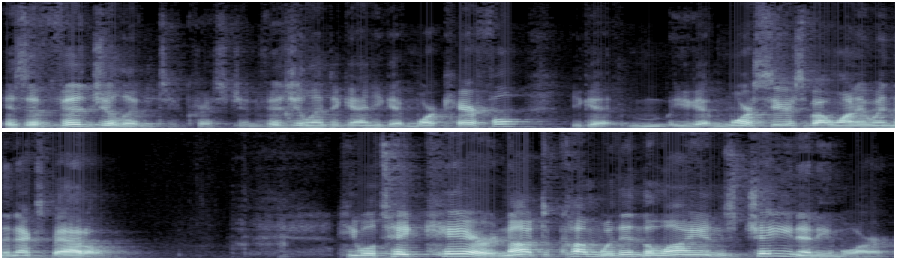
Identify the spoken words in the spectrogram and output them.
is a vigilant Christian. Vigilant again, you get more careful, you get, you get more serious about wanting to win the next battle. He will take care not to come within the lion's chain anymore.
